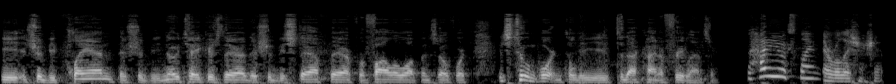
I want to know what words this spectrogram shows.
It should be planned. There should be note takers there. There should be staff there for follow up and so forth. It's too important to lead to that kind of freelancing. How do you explain their relationship?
